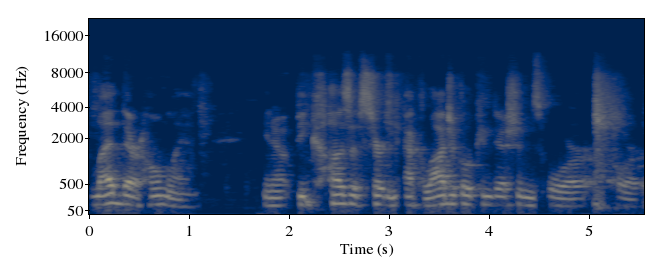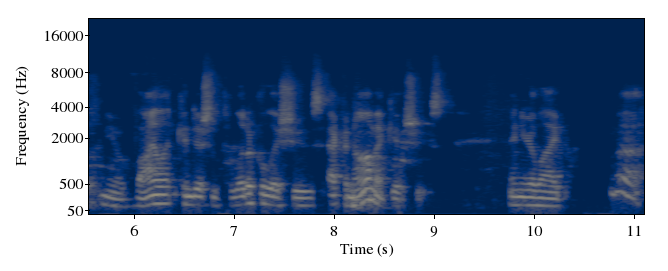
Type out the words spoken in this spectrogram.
fled their homeland, you know, because of certain ecological conditions or or you know, violent conditions, political issues, economic issues, and you're like, ah,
